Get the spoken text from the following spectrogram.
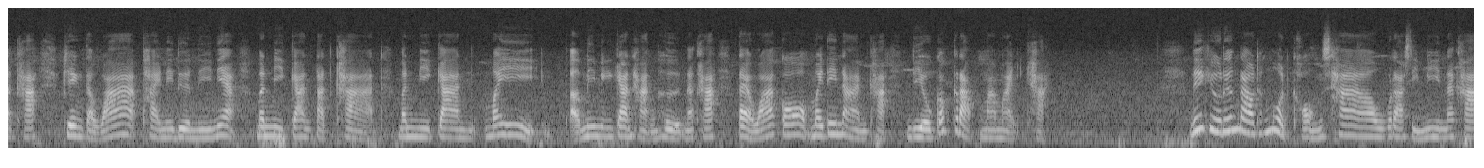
นะคะ เพียงแต่ว่าภายในเดือนนี้เนี่ยมันมีการตัดขาด มันมีการไม่มีมีการห่างเหินนะคะ แต่ว่าก็ไม่ได้นานค่ะ เดี๋ยวก็กลับมาใหม่ค่ะนี่คือเรื่องราวทั้งหมดของชาวราศีมีนนะคะ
